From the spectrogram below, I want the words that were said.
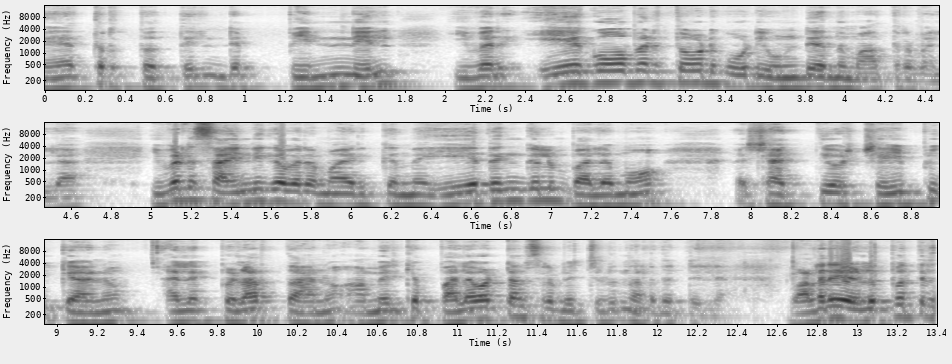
നേതൃത്വത്തിന്റെ പിന്നിൽ ഇവർ ഏകോപനത്തോടു കൂടി ഉണ്ട് എന്ന് മാത്രമല്ല ഇവരുടെ സൈനികപരമായിരിക്കുന്ന ഏതെങ്കിലും ബലമോ ശക്തിയോ ക്ഷയിപ്പിക്കാനോ അല്ലെ പിളർത്താനോ അമേരിക്ക പലവട്ടം ശ്രമിച്ചിട്ടും നടന്നിട്ടില്ല. വളരെ എളുപ്പത്തിൽ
